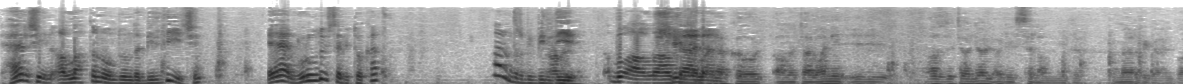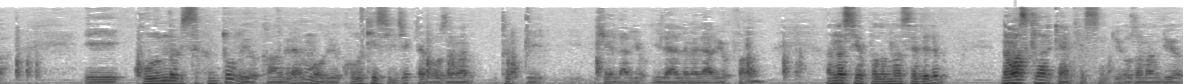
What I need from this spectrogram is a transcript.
her şeyin Allah'tan olduğunu da bildiği için eğer vurulduysa bir tokat vardır bir bildiği. Bu Allah'ın Şeyle mi Teala'nın. alakalı Ahmet abi hani e, Hazreti Ali Aleyhisselam mıydı? Ömer'di galiba. E, kolunda bir sıkıntı oluyor. Kangren mi oluyor? Kolu kesilecek tabi o zaman tıbbi şeyler yok, ilerlemeler yok falan. Ha, nasıl yapalım, nasıl edelim? Namaz kılarken kesin diyor. O zaman diyor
